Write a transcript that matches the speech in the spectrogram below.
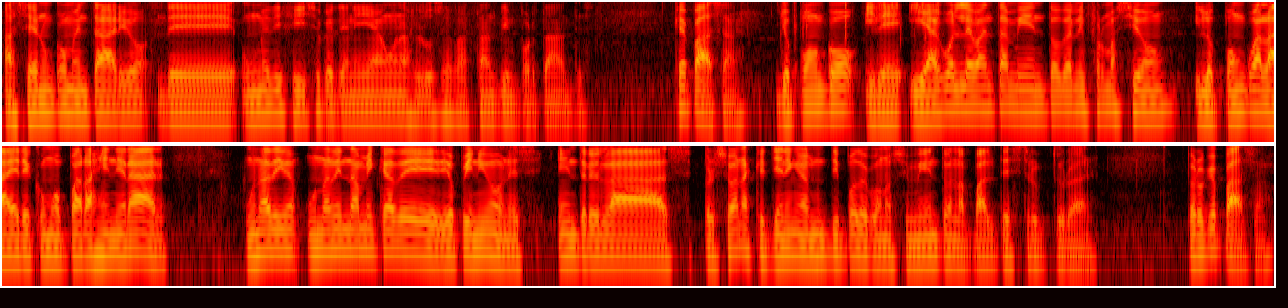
hacer un comentario de un edificio que tenía unas luces bastante importantes. ¿Qué pasa? Yo pongo y, hago el levantamiento de la información y lo pongo al aire como para generar una, di- una dinámica de, opiniones entre las personas que tienen algún tipo de conocimiento en la parte estructural. Pero ¿qué pasa?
